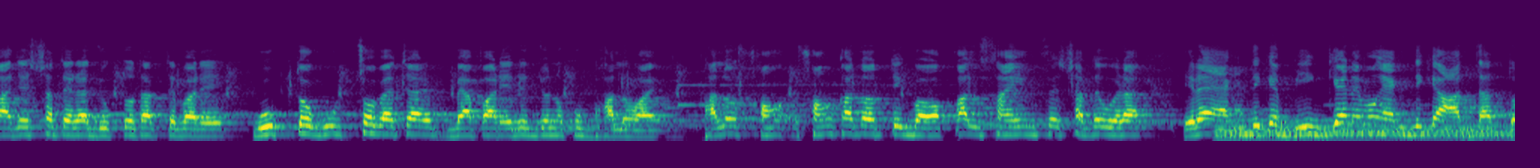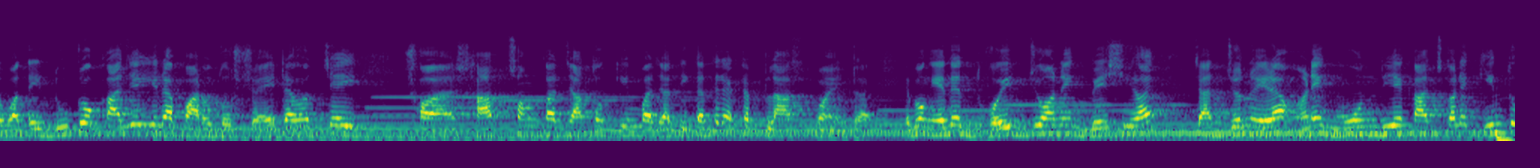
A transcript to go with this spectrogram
কাজের সাথে এরা যুক্ত থাকতে পারে। গুপ্ত, গুচ্ছ ব্যাচার ব্যাপার এদের জন্য খুব ভালো হয়। ভালো সংখ্যাতাত্ত্বিক বা অকাল সায়েন্সের সাথেও এরা এরা একদিকে বিজ্ঞান এবং একদিকে আধ্যাত্মবাদ। এই দুটো কাজেই এরা পারদর্শী এটা হচ্ছে এই সাত সংখ্যার জাতক কিংবা জাতিকাদের একটা প্লাস পয়েন্ট হয় এবং এদের ধৈর্য অনেক বেশি হয়, যার জন্য এরা অনেক মন দিয়ে কাজ করে, কিন্তু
